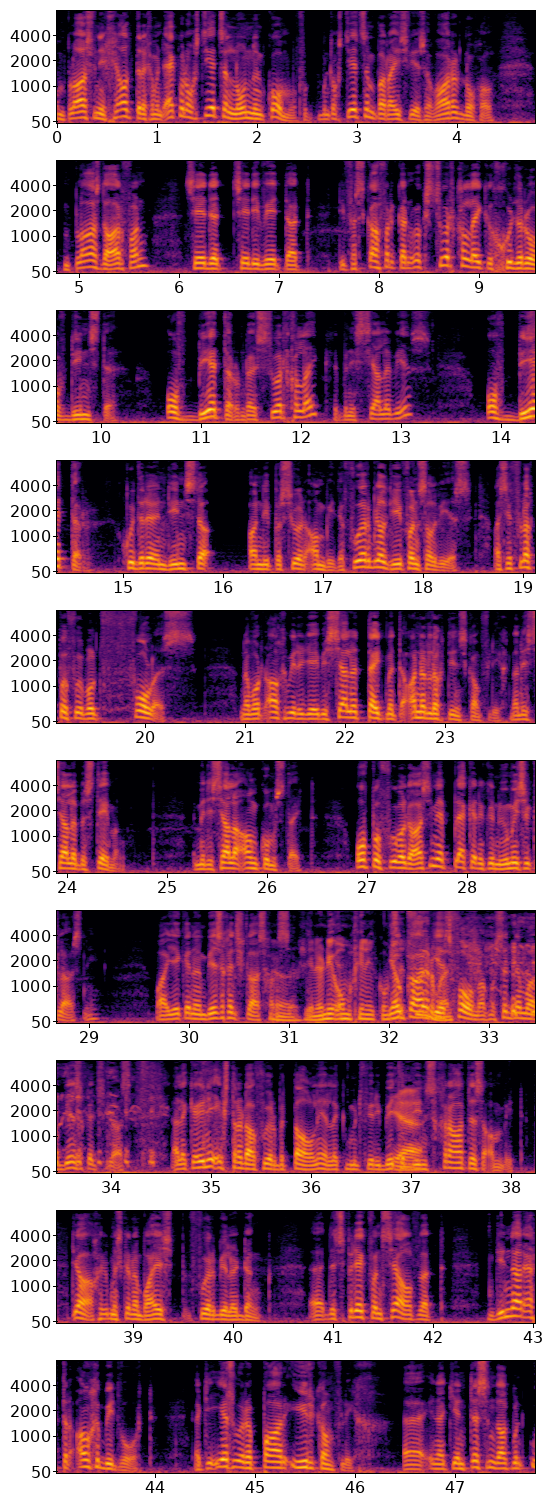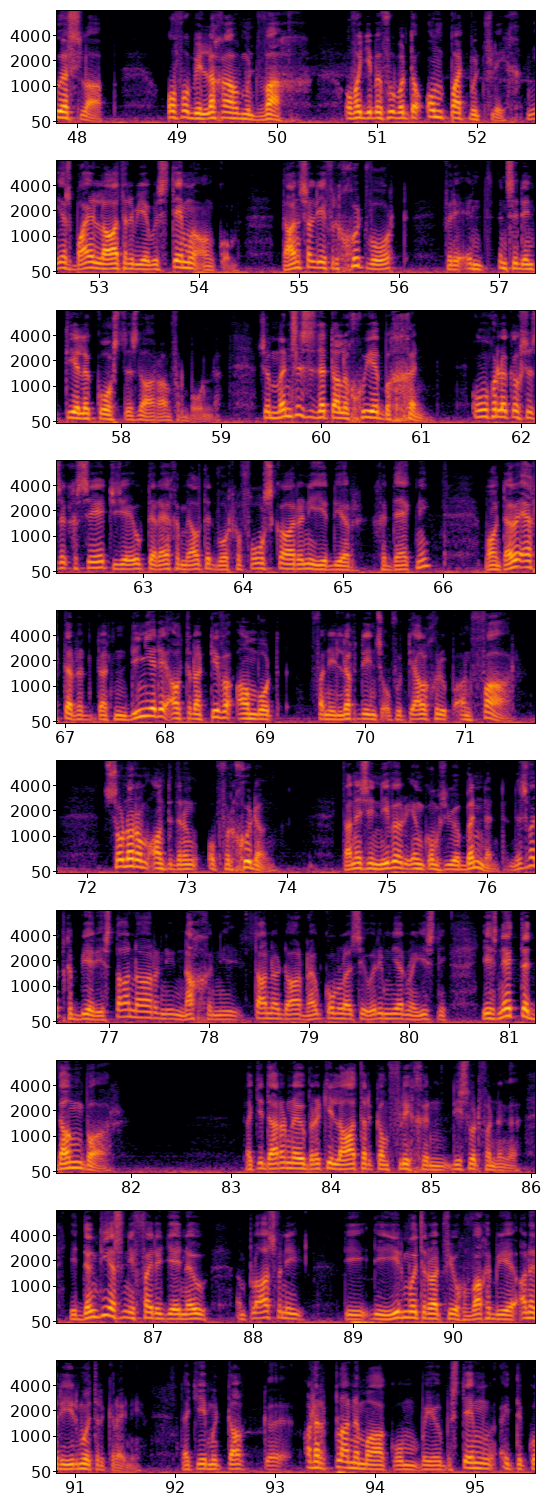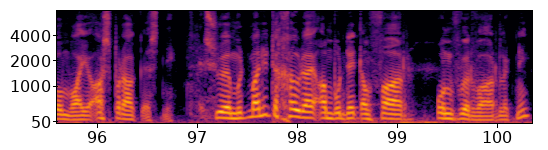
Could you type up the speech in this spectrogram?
In plaas van die geld terug, want ek wil nog steeds in Londen kom of ek moet nog steeds in Parys wees of waar ek nogal. In plaas daarvan sê dit sê die wet dat die verskaffer kan ook soortgelyke goedere of dienste of beter, onthou soortgelyk, dit moet dieselfde wees of beter goedere en dienste aan die persoon aanbied. 'n Voorbeeld hiervan sal wees: as die vlug byvoorbeeld vol is, dan word aangebied dat jy op dieselfde tyd met 'n ander lugdiens kan vlieg na dieselfde bestemming en met dieselfde aankomstyd. Of byvoorbeeld daar is nie meer plek in ekonomiese klas nie. Maar jy kan in besigheidsklas gaan ja, sit. Ja, jy nou nie omgee nie, kom sit voor. Jou kaart is vol, maar ek moet sit nou maar besigheidsklas. Hulle kan jy nie ekstra daarvoor betaal nie. Hulle moet vir die beter ja. diens gratis aanbied. Ja, ek miskien aan baie voorbeelde dink. Uh, dit spreek van self dat indien daar egter aangebied word dat jy eers oor 'n paar uur kan vlieg uh, en dat jy intussen dalk moet oorslaap of op die lughawe moet wag of dat jy byvoorbeeld 'n ompad moet vlieg en eers baie later by jou bestemming aankom, dan sal jy vergoed word vir die insidentele kostes daaraan verbonde. So minstens is dit al 'n goeie begin. Ongelukkig soos ek gesê het, jy ook reg gemeld het, word gevolgskade nie hierdeur gedek nie. Maar onthou egter dat indien jy die alternatiewe aanbod van die lugdiens of hotelgroep aanvaar sonder om aan te dring op vergoeding, dan is die nuwe ooreenkoms jou bindend. En dis wat gebeur. Jy staan daar in die nag en jy staan nou daar. Nou kom hulle sê hoorie meneer, maar hier's nie. Jy's net te dankbaar dat jy daarom nou 'n brukkie later kan vlieg en die soort van dinge. Jy dink nie eers aan die feit dat jy nou in plaas van die die die huurmotor wat vir jou gewag het by 'n ander huurmotor kry nie. Dat jy moet dalk uh, ander planne maak om by jou bestemming uit te kom waar jou afspraak is nie. So moet maar nie te gou daai aanbod net aanvaar onvoorwaardelik nie.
